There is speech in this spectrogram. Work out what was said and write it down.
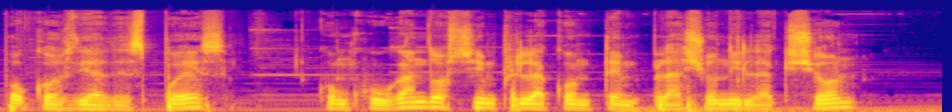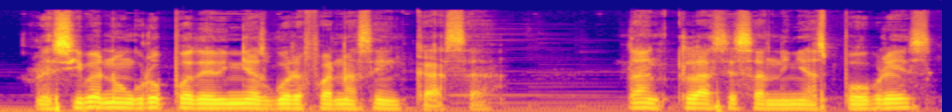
Pocos días después, conjugando siempre la contemplación y la acción, reciben un grupo de niñas huérfanas en casa, dan clases a niñas pobres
